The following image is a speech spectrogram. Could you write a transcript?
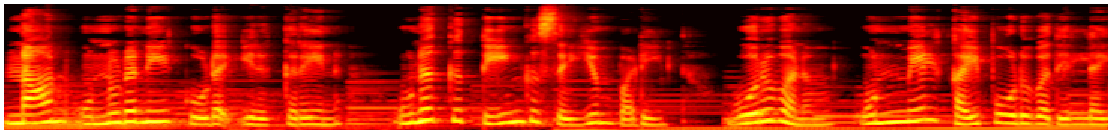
நான் உன்னுடனே கூட இருக்கிறேன். உனக்கு தீங்கு செய்யும்படி. ஒருவனும் உன்மேல் கை போடுவதில்லை.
